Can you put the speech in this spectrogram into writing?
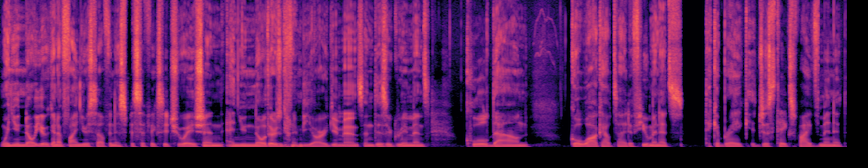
When you know you're going to find yourself in a specific situation and you know there's going to be arguments and disagreements, cool down. Go walk outside a few minutes. Take a break. It just takes five minutes.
